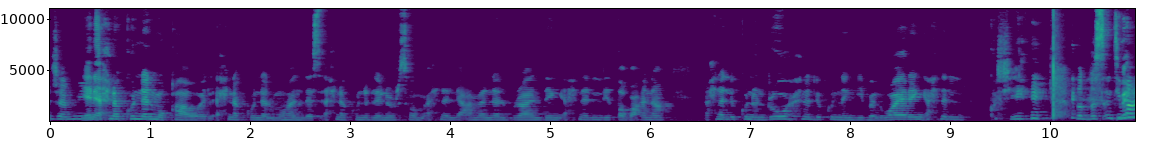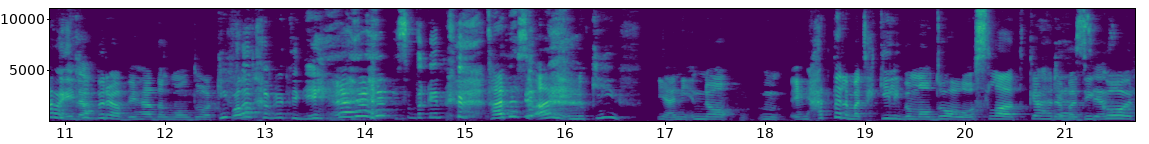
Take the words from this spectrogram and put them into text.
جميل. يعني إحنا كنا المقاول إحنا كنا المهندس إحنا كنا اللي نرسم إحنا اللي عملنا ال branding إحنا اللي طبعنا إحنا اللي كنا نروح إحنا اللي كنا نجيب ال wiring إحنا اللي كل شيء. طب بس أنت ما عندك. خبرة بهذا الموضوع كيف؟ والله الخبرة تجي. صدقيني. هذا سؤالي إنه كيف؟ يعني إنه يعني حتى لما تحكي لي بموضوع وصلات كهرباء. ديكور.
